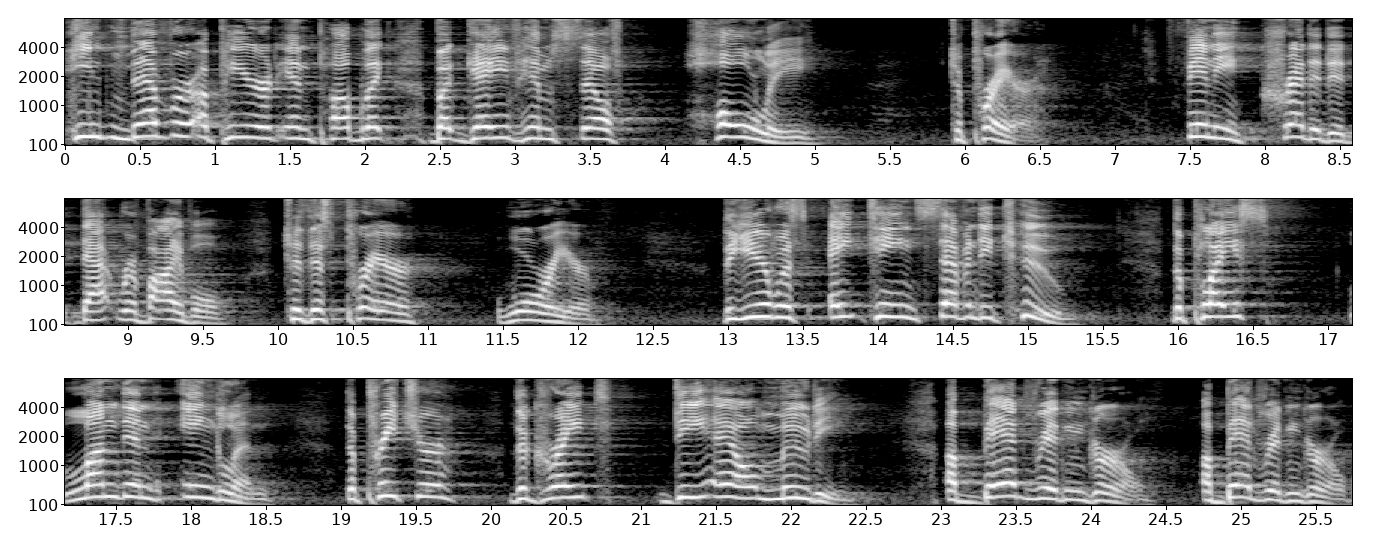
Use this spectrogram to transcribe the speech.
He never appeared in public but gave himself wholly to prayer. Finney credited that revival to this prayer warrior. The year was 1872. The place, London, England. The preacher, the great D.L. Moody, a bedridden girl, a bedridden girl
